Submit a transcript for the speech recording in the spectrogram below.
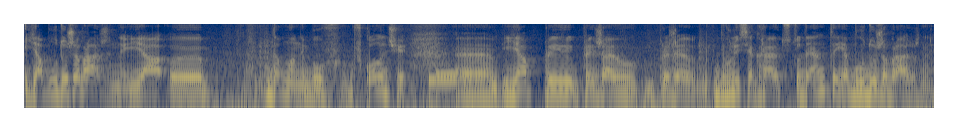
Я був дуже вражений. Я е, давно не був в коледжі. Е, я при, приїжджаю, приїжджаю, дивлюся, як грають студенти. Я був дуже вражений.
